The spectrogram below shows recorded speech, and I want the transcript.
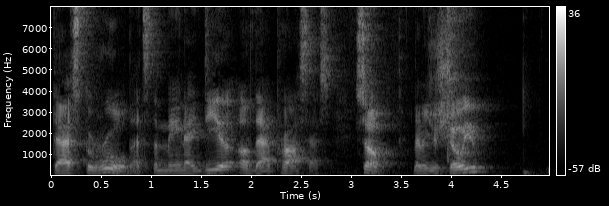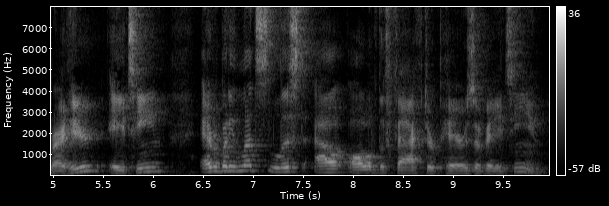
That's the rule. That's the main idea of that process. So let me just show you right here, 18. Everybody, let's list out all of the factor pairs of 18.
